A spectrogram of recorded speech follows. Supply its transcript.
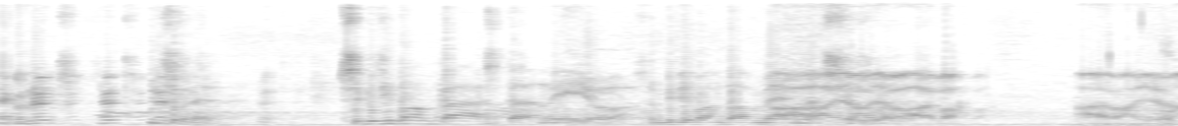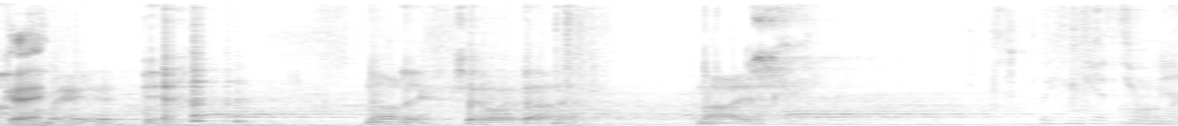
Eiku nyt, nyt, Nyt se nyt. menee. Se piti vaan päästää niin joo. Se piti vaan antaa mennä Aa, joo, joo, aivan. Aivan, joo. Okei. Me heitettiin. no niin, se hoitaa ne. Nice. We can get through now.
